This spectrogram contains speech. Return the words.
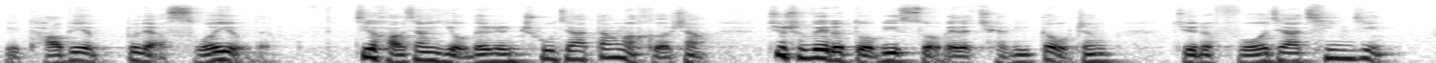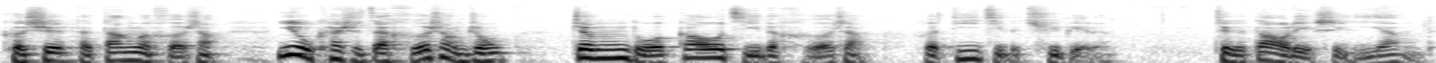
也逃避不了所有的。就好像有的人出家当了和尚，就是为了躲避所谓的权力斗争，觉得佛家清净。可是他当了和尚，又开始在和尚中争夺高级的和尚和低级的区别了。这个道理是一样的。”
